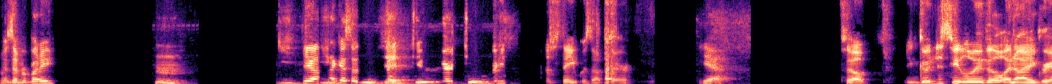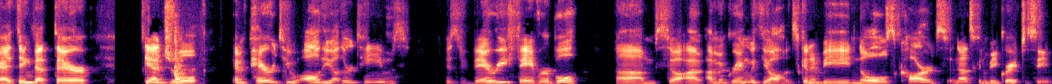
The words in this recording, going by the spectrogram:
Was everybody? Hmm. You, yeah, you, I guess you said Duke, Duke. State was up there. Yeah. So good to see Louisville, and I agree. I think that their schedule compared to all the other teams is very favorable. Um, so I'm, I'm agreeing with y'all. It's going to be Noles cards, and that's going to be great to see.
